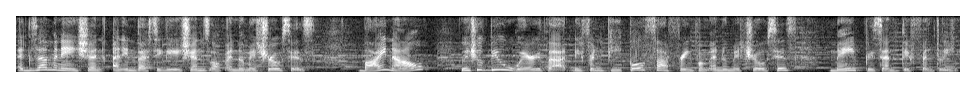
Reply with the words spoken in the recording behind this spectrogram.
examination, and investigations of endometriosis. By now, we should be aware that different people suffering from endometriosis may present differently,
